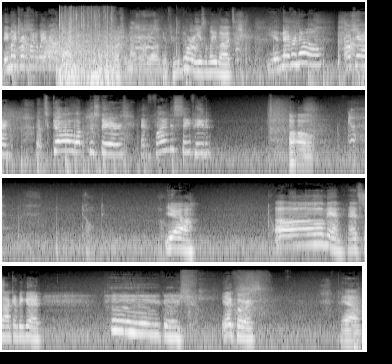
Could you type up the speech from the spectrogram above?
They might try to find a way around though. Of course, we're not going to be able to get through the door easily, but you never know. Okay. Let's go up the stairs and find a safe haven. Uh oh. Don't. Yeah. Oh man, that's not gonna be good. Oh gosh. Yeah, of course. Yeah,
